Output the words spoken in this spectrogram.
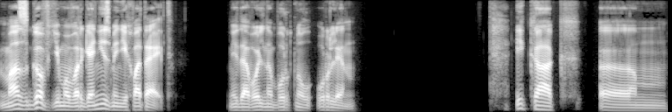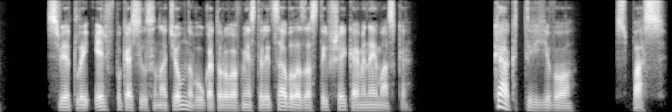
«Мозгов ему в организме не хватает!» — недовольно буркнул Урлен. «И как...» эм... Светлый эльф покосился на темного, у которого вместо лица была застывшая каменная маска. «Как ты его спас?»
